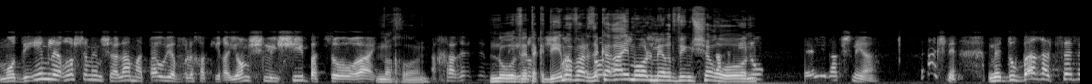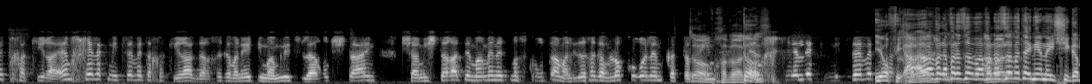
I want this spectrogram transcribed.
מודיעים לראש הממשלה מתי הוא יבוא לחקירה, יום שלישי בצהריים. נכון. אחרי זה נו, זה תקדים, "תשמע, אבל זה לא קרה עם אולמרט ועם שרון. תן לי רק שנייה. רק שנייה. מדובר על צוות חקירה, הם חלק מצוות החקירה. דרך אגב, אני הייתי ממליץ לערוץ 2 שהמשטרה תממן את משכורתם. אני דרך אגב לא קורא להם כתבים, טוב, חבר טוב. הם. חלק מצוות יופי. אבל אבל עזוב, אבל עזוב את העניין האישי, גם...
